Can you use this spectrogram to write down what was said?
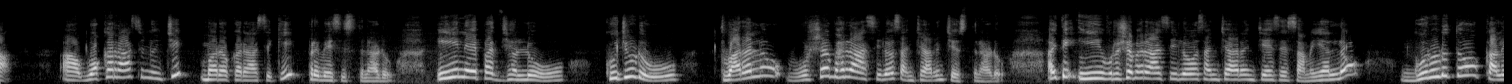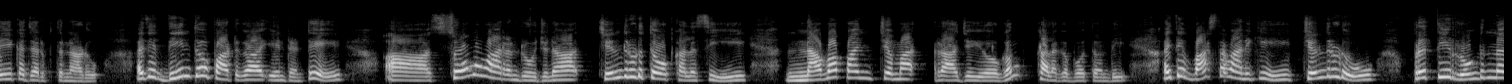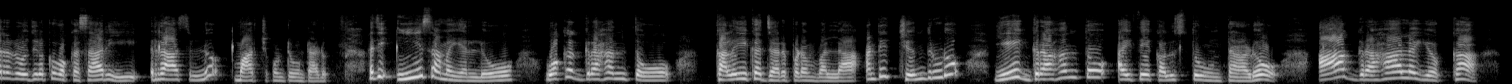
ఒక రాశి నుంచి మరొక రాశికి ప్రవేశిస్తున్నాడు. ఈ నేపథ్యంలో కుజుడు త్వరలో వృషభ రాశిలో సంచారం చేస్తున్నాడు. అయితే ఈ వృషభ రాశిలో సంచారం చేసే సమయంలో గురుడితో కలయిక జరుపుతున్నాడు. అయితే దీంతో పాటుగా ఏంటంటే సోమవారం రోజున చంద్రుడితో కలిసి నవపంచమ రాజయోగం కలగబోతోంది. అయితే వాస్తవానికి చంద్రుడు ప్రతి రెండున్నర రోజులకు ఒకసారి రాసులను మార్చుకుంటూ ఉంటాడు. అయితే ఈ సమయంలో ఒక గ్రహంతో కలయిక జరపడం వల్ల అంటే చంద్రుడు ఏ గ్రహంతో అయితే కలుస్తూ ఉంటాడో ఆ గ్రహాల యొక్క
